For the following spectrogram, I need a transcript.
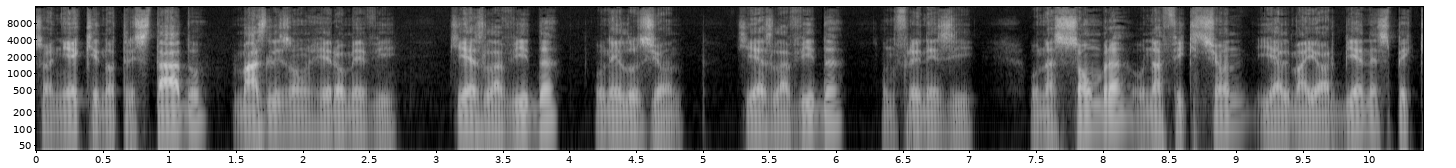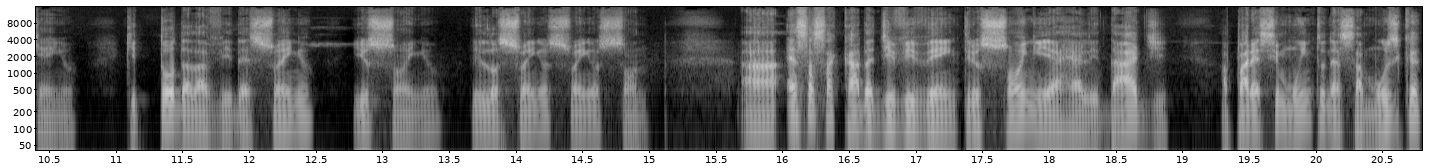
Soñé que en otro estado más lisonjero me vi. Que es la vida? Una ilusión. Que es la vida? Un frenesí. Una sombra, una ficción y el mayor bien es pequeño. Que toda la vida es sueño y o sonho e los sueños sueños son. Ah, essa sacada de viver entre o sonho e a realidade aparece muito nessa música.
